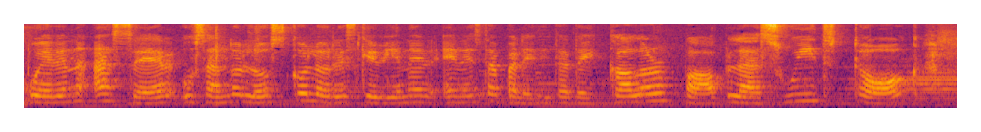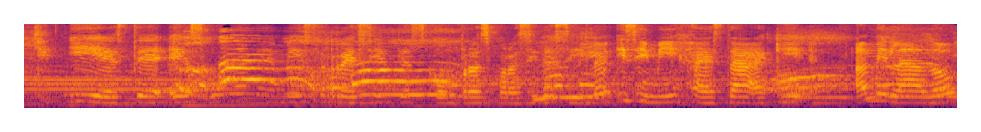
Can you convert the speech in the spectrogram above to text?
pueden hacer usando los colores que vienen en esta paletita de Color Pop, la Sweet Talk. Y este es una de mis recientes compras por así decirlo. Y si mi hija está aquí a mi lado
